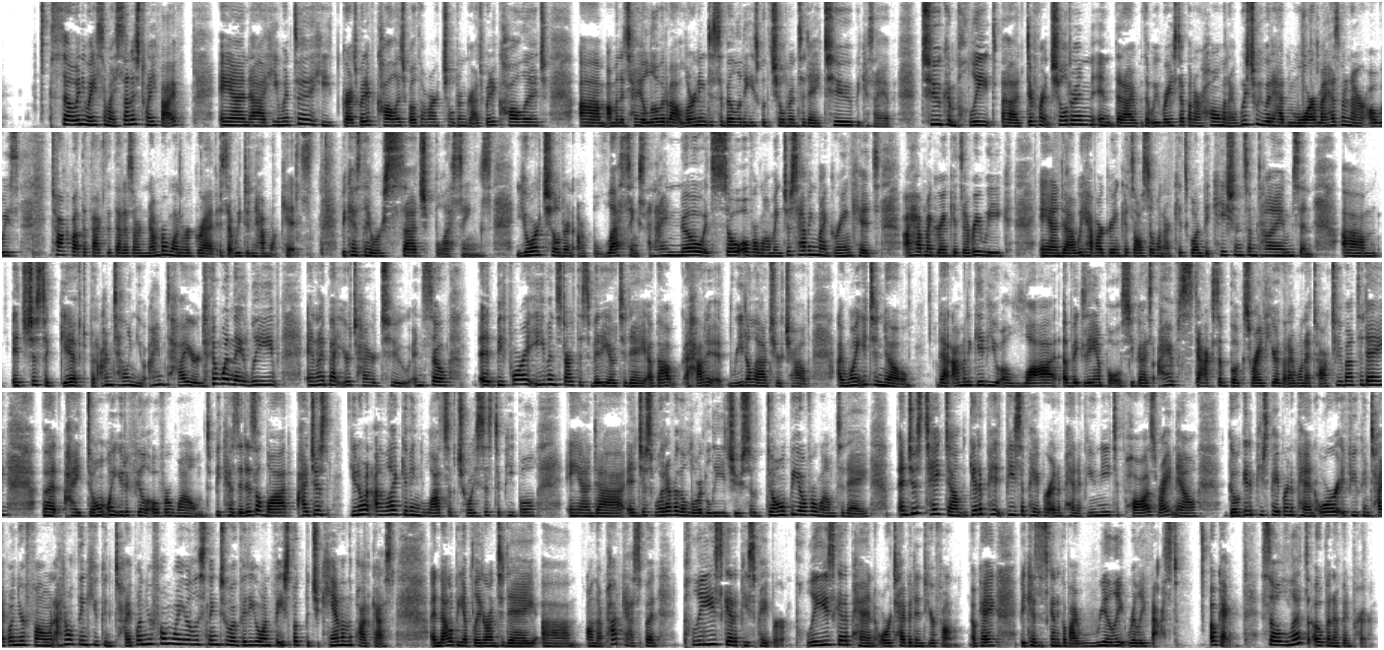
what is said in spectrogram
So anyway, so my son is 25 and uh, he went to he graduated college both of our children graduated college. Um, i'm going to tell you a little bit about learning disabilities with children today too because i have two complete uh, different children in, that i that we raised up in our home and i wish we would have had more. My husband and i are always talk about the fact that that is our number one regret is that we didn't have more kids because they were such blessings. Your children are blessings and i know it's so overwhelming just having my grandkids. I have my grandkids every week and uh, we have our grandkids also when our kids go on vacation sometimes. And um, it's just a gift. But I'm telling you, I'm tired when they leave. And I bet you're tired too. And so it, before I even start this video today about how to read aloud to your child, I want you to know that I'm going to give you a lot of examples. You guys, I have stacks of books right here that I want to talk to you about today, but I don't want you to feel overwhelmed because it is a lot. I just, you know what? I like giving lots of choices to people and, uh, and just whatever the Lord leads you. So don't be overwhelmed today and just take down, get a piece of paper and a pen. If you need to pause right now, go get a piece of paper and a pen, or if you can type on your phone. I don't think you can type on your phone while you're listening to a video on Facebook, but you can on the podcast. And that'll be up later on today, um, on their podcast. But please get a piece of paper. Please get a pen or type it into your phone. Okay. Because it's going to go by really, really fast. Okay, so let's open up in prayer.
